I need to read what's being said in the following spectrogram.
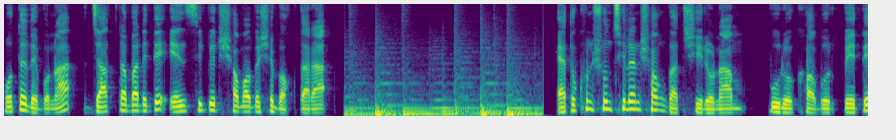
হতে দেব না, যাত্রাবাড়িতে এনসিপির সমাবেশে বক্তারা। এতক্ষণ শুনছিলেন সংবাদ শিরোনাম। পুরো খবর পেতে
